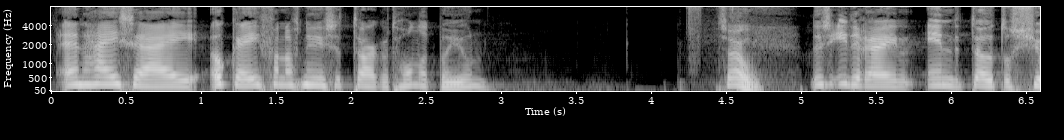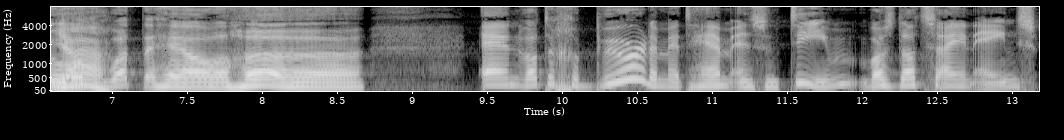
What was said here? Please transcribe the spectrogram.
En hij zei, oké, vanaf nu is het target 100 miljoen. Zo. Dus iedereen in de total shock. Ja. What the hell? Huh. En wat er gebeurde met hem en zijn team was dat zij ineens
